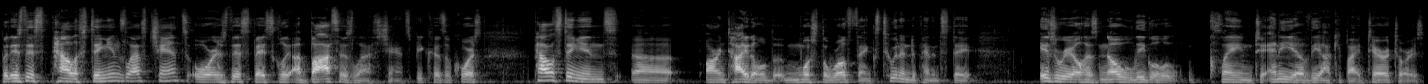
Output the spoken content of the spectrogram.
But is this Palestinians' last chance, or is this basically Abbas's last chance? Because, of course, Palestinians uh, are entitled, most of the world thinks, to an independent state. Israel has no legal claim to any of the occupied territories.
